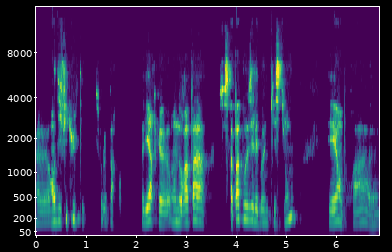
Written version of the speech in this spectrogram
euh, en difficulté sur le parcours. C'est-à-dire qu'on n'aura pas, ce ne sera pas posé les bonnes questions et on pourra euh,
